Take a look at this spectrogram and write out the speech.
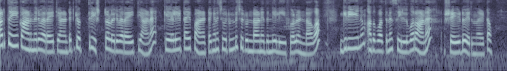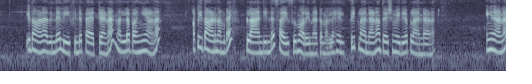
അടുത്ത ഈ കാണുന്നൊരു വെറൈറ്റിയാണ് കേട്ടോ എനിക്ക് ഒത്തിരി ഇഷ്ടമുള്ളൊരു വെറൈറ്റിയാണ് കേളി ടൈപ്പാണ് കേട്ടോ ഇങ്ങനെ ചുരുണ്ട് ചുരുണ്ടാണ് ഇതിന്റെ ലീഫുകൾ ഉണ്ടാവുക. ഗ്രീനും അതുപോലെ തന്നെ സിൽവറാണ് ഷെയ്ഡ് വരുന്നത് കേട്ടോ ഇതാണ് അതിന്റെ ലീഫിന്റെ പാറ്റേൺ നല്ല ഭംഗിയാണ്. അപ്പോൾ ഇതാണ് നമ്മുടെ പ്ലാന്റിന്റെ സൈസ് എന്ന് പറയുന്നത് കേട്ടോ. നല്ല ഹെൽത്തി പ്ലാന്റ് ആണ് അത്യാവശ്യം വലിയ പ്ലാന്റ് ആണ് ഇങ്ങനെയാണ്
